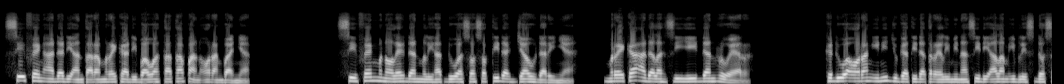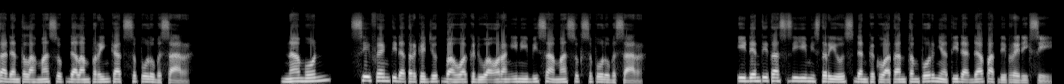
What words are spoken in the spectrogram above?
Si Feng ada di antara mereka di bawah tatapan orang banyak. Si Feng menoleh dan melihat dua sosok tidak jauh darinya. Mereka adalah Ziyi dan Ruer. Kedua orang ini juga tidak tereliminasi di alam iblis dosa dan telah masuk dalam peringkat sepuluh besar. Namun, Si Feng tidak terkejut bahwa kedua orang ini bisa masuk sepuluh besar. Identitas Ziyi misterius dan kekuatan tempurnya tidak dapat diprediksi.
